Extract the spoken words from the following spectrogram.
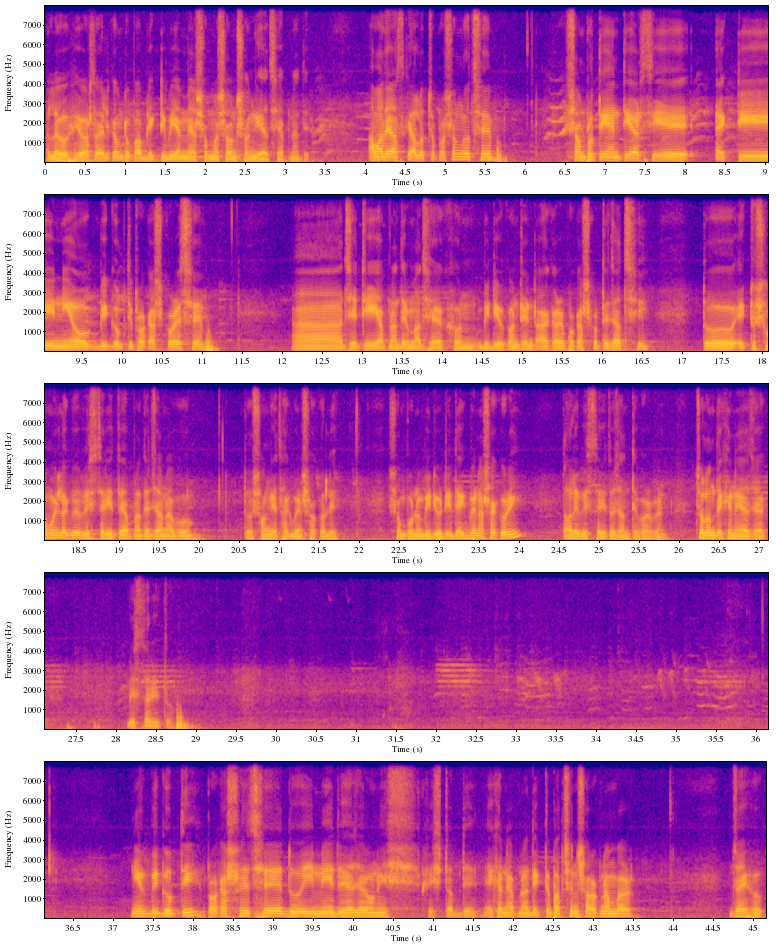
Hello viewers welcome to public TV আমি আসম্মা শাওন সঙ্গে আছি আপনাদের। আমাদের আজকে আলোচ্য প্রসঙ্গ হচ্ছে, সম্প্রতি এনটিআরসি একটি নিয়োগ বিজ্ঞপ্তি প্রকাশ করেছে যেটি আপনাদের মাঝে এখন ভিডিও কন্টেন্ট আকারে প্রকাশ করতে যাচ্ছি। তো একটু সময় লাগবে, বিস্তারিত আপনাদের জানাব। তো সঙ্গে থাকবেন সকলে। সম্পূর্ণ ভিডিওটি দেখবেন আশা করি, তাহলে বিস্তারিত জানতে পারবেন। চলুন দেখে নেওয়া যাক বিস্তারিত। নিয়োগ বিজ্ঞপ্তি প্রকাশ হয়েছে দুই মে দুই হাজার উনিশ খ্রিস্টাব্দে। এখানে আপনারা দেখতে পাচ্ছেন স্মারক নাম্বার। যাই হোক,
